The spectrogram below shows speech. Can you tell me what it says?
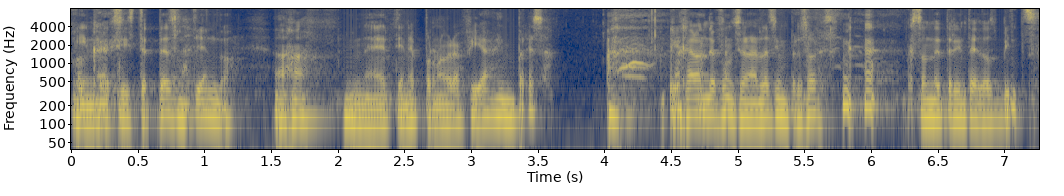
Y no existe Tesla. Entiendo. Ajá. Y nadie tiene pornografía impresa. Dejaron de funcionar las impresoras, que son de 32 bits.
